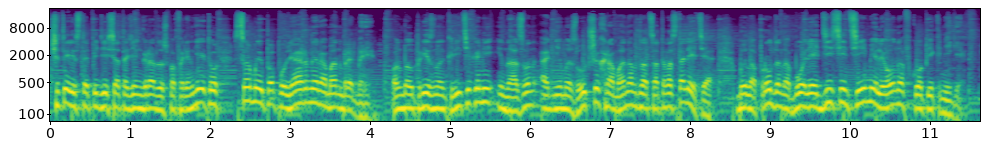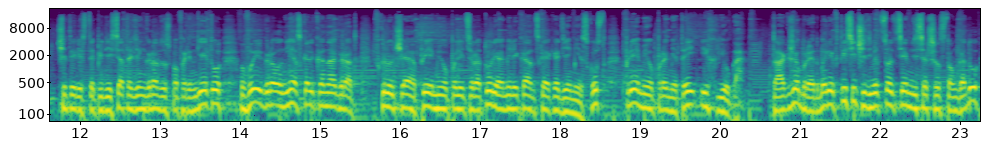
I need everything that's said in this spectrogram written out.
451 градус по Фаренгейту – самый популярный роман Брэдбери. Он был признан критиками и назван одним из лучших романов 20-го столетия. Было продано более 10 миллионов копий книги. 451 градус по Фаренгейту выиграл несколько наград, включая премию по литературе Американской академии искусств, премию «Прометей» и «Хьюга». Также Брэдбери в 1976 году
